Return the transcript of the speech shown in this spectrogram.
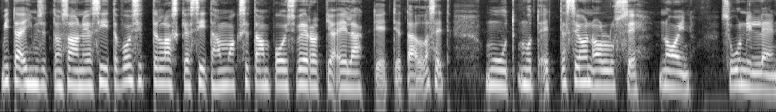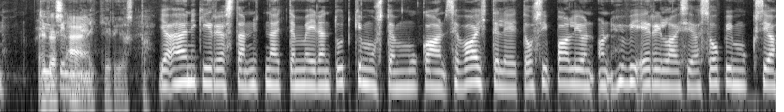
mitä ihmiset on saanut ja siitä voi sitten laskea, siitähän maksetaan pois verot ja eläkkeet ja tällaiset muut, mutta että se on ollut se noin suunnilleen – Entäs äänikirjasta? Ja äänikirjasta nyt näiden meidän tutkimusten mukaan se vaihtelee tosi paljon. On hyvin erilaisia sopimuksia,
